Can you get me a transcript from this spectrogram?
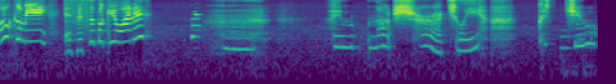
Kokomi, is this the book you wanted? I'm not sure actually. Could you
